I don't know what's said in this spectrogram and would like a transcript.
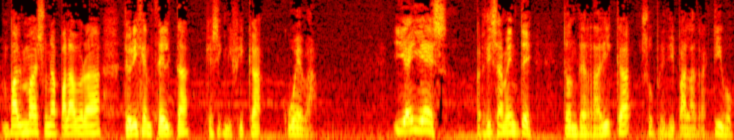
Balma es una palabra de origen celta que significa cueva. Y ahí es, precisamente, donde radica su principal atractivo.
